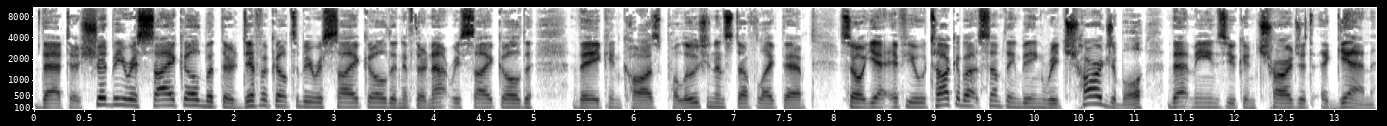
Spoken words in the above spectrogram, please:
that uh, should be recycled, but they're difficult to be recycled. And if they're not recycled, they can cause pollution and stuff like that. So, yeah, if you talk about something being rechargeable, that means you can charge it again.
